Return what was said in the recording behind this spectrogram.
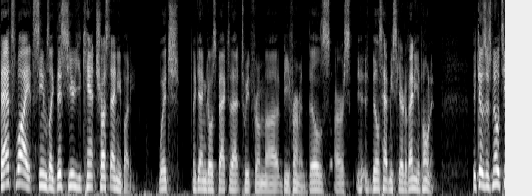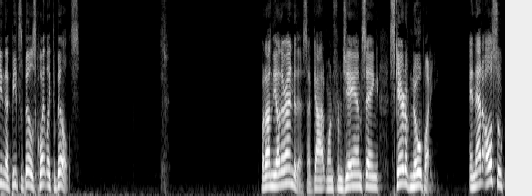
that's why it seems like this year you can't trust anybody. Which again goes back to that tweet from uh, B. Furman. The Bills are Bills had me scared of any opponent because there's no team that beats the Bills quite like the Bills. But on the other end of this, I've got one from JM saying scared of nobody. And that also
